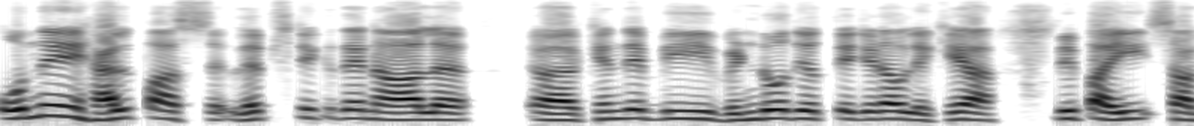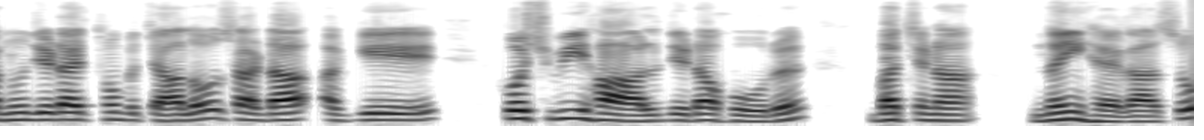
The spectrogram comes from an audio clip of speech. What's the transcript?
ਉਹਨੇ ਹੈਲਪ ਅਸ ਲਿਪਸਟਿਕ ਦੇ ਨਾਲ ਕਹਿੰਦੇ ਵੀ ਵਿੰਡੋ ਦੇ ਉੱਤੇ ਜਿਹੜਾ ਉਹ ਲਿਖਿਆ ਵੀ ਭਾਈ ਸਾਨੂੰ ਜਿਹੜਾ ਇੱਥੋਂ ਬਚਾ ਲਓ, ਸਾਡਾ ਅੱਗੇ ਕੁਝ ਵੀ ਹਾਲ ਜਿਹੜਾ ਹੋਰ ਬਚਣਾ ਨਹੀਂ ਹੈਗਾ। ਸੋ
